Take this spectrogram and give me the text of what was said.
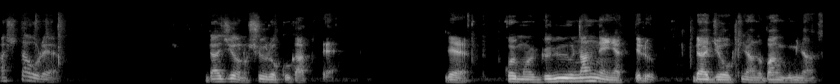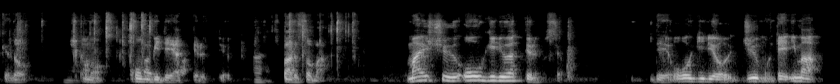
明日俺、ラジオの収録があって、で、これもう十何年やってるラジオ沖縄の番組なんですけど、しかもコンビでやってるっていうはい、スパルそば。毎週大喜利をやってるんですよ。で、大喜利を10問で、今、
